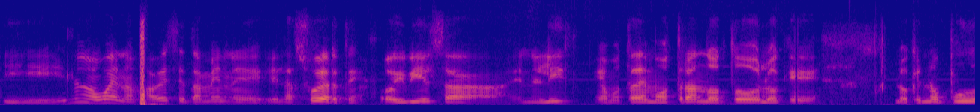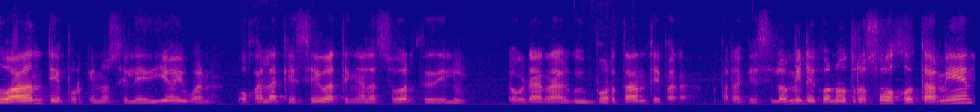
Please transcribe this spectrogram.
Y no, bueno, a veces también es, la suerte. Hoy Bielsa en el digamos, está demostrando todo lo que lo que no pudo antes porque no se le dio y bueno, ojalá que Seba tenga la suerte de lograr algo importante para, para que se lo mire con otros ojos también.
